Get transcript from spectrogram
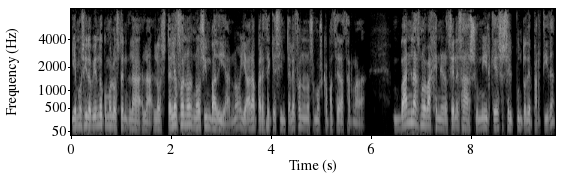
y hemos ido viendo cómo los, los teléfonos nos invadían, ¿no? Y ahora parece que sin teléfono no somos capaces de hacer nada. ¿Van las nuevas generaciones a asumir que eso es el punto de partida?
